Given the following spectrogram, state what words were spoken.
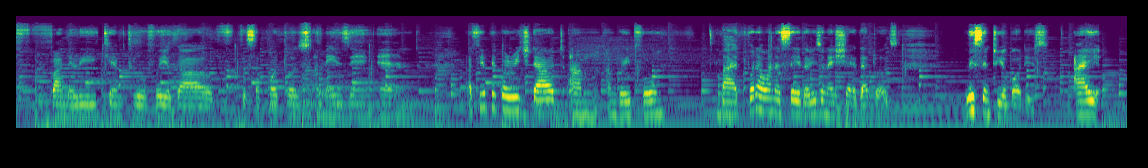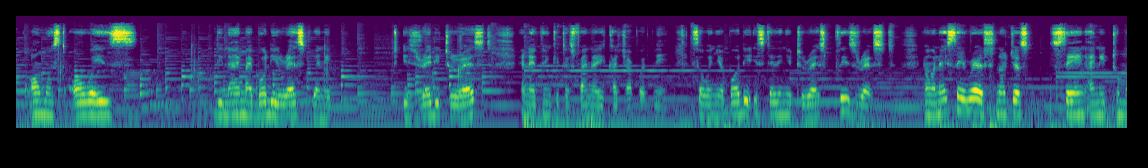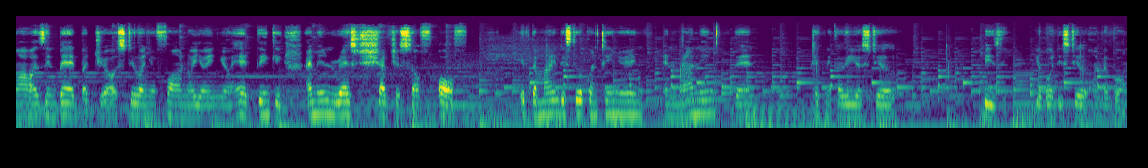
family came through for you girls. The support was amazing and a few people reached out. Um, I'm grateful but what I want to say, the reason I shared that was listen to your bodies. I almost always deny my body rest when it is ready to rest and i think it has finally catch up with me so when your body is telling you to rest please rest and when i say rest not just saying I need two more hours in bed, but you're still on your phone or you're in your head thinking, I mean, rest, shut yourself off. If the mind is still continuing and running, then technically you're still busy. Your body is still on the go.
